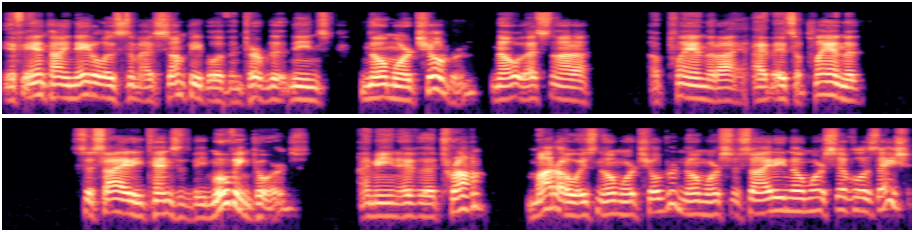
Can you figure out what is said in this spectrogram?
if antinatalism, as some people have interpreted it, means no more children, no, that's not a a plan that I, I it's a plan that society tends to be moving towards. I mean, if the Trump motto is no more children, no more society, no more civilization,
